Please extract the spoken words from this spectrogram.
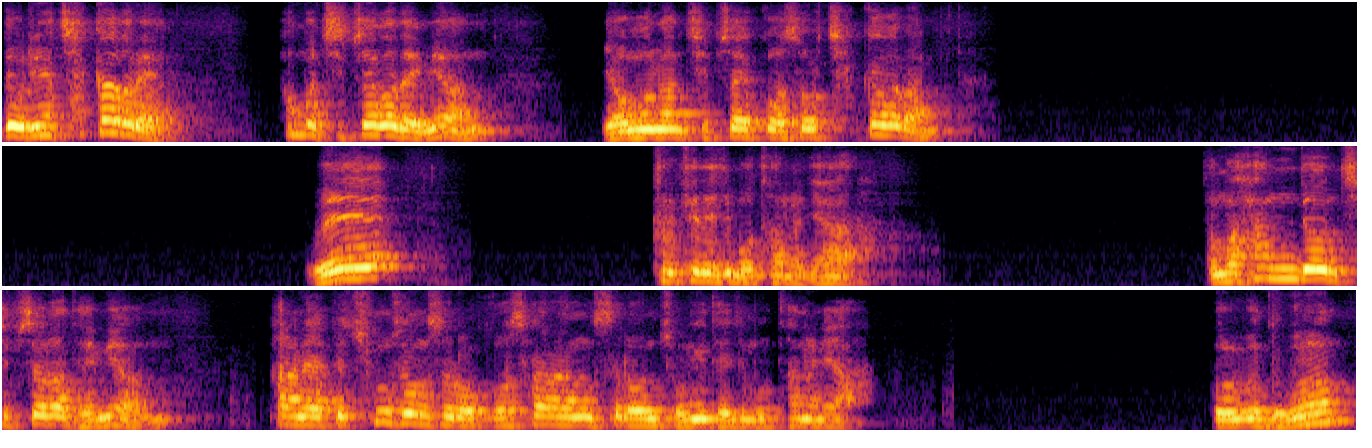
근데 우리는 착각을 해요. 한번 집사가 되면 영원한 집사의 것으로 착각을 합니다. 왜 그렇게 되지 못하느냐? 정말 한변 집사가 되면 하나님 앞에 충성스럽고 사랑스러운 종이 되지 못하느냐? 그리고 누구는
